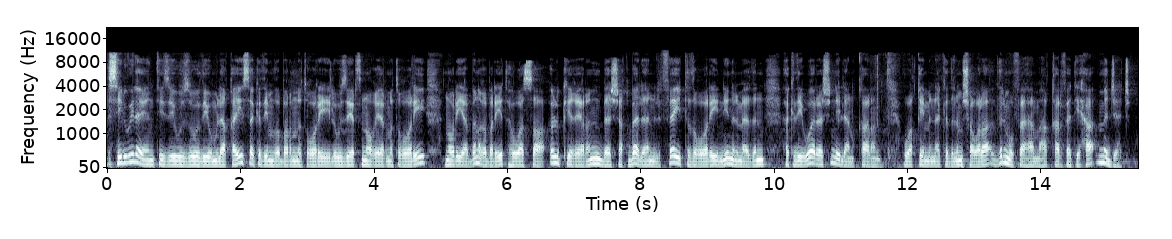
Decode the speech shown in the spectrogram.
سي الولاية انتيزي وزوذي وملاقيس أكد مضبر نتغوري. الوزير نوغير نتغوري نوريا بن غبريت هو صا ألكي غيرن باش قبالا الفايت ضغوري نين الماذن أكذي ورش نيلان نقارن وقيم أكد المشاورة ذي المفاهمة قار فاتحة مجاج.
